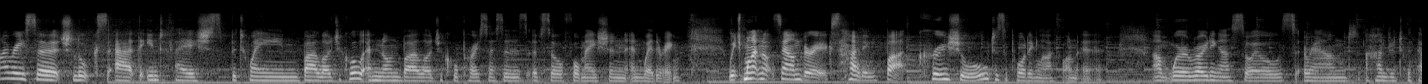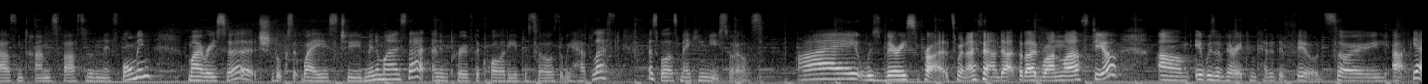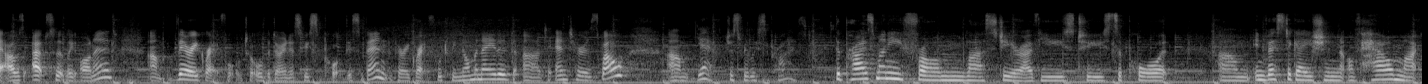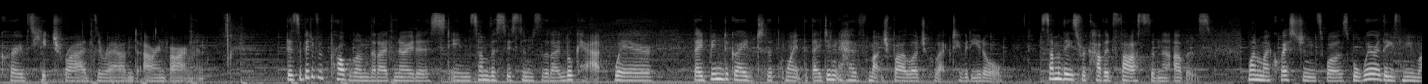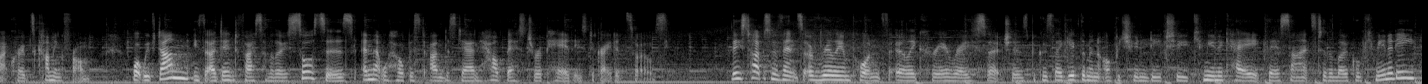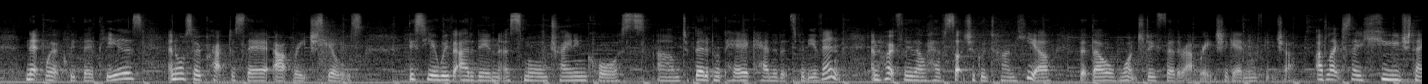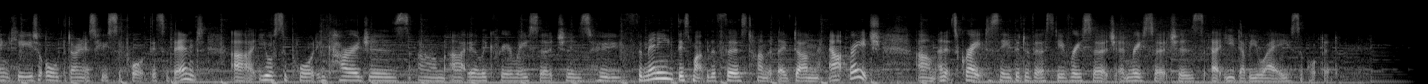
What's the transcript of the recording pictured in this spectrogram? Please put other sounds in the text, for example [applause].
My research looks at the interface between biological and non-biological processes of soil formation and weathering, which might not sound very [laughs] exciting, but crucial to supporting life on Earth. Um, we're eroding our soils around 100 to 1,000 times faster than they're forming. My research looks at ways to minimise that and improve the quality of the soils that we have left, as well as making new soils. I was very surprised when I found out that I'd won last year. Um, it was a very competitive field, so uh, yeah, I was absolutely honoured. Um, very grateful to all the donors who support this event, very grateful to be nominated uh, to enter as well. Um, yeah, just really surprised. The prize money from last year I've used to support um, investigation of how microbes hitch rides around our environment. There's a bit of a problem that I'd noticed in some of the systems that I look at where They'd been degraded to the point that they didn't have much biological activity at all. Some of these recovered faster than the others. One of my questions was, well, where are these new microbes coming from? What we've done is identify some of those sources and that will help us to understand how best to repair these degraded soils. These types of events are really important for early career researchers because they give them an opportunity to communicate their science to the local community, network with their peers and also practice their outreach skills. This year we've added in a small training course um, to better prepare candidates for the event and hopefully they'll have such a good time here that they'll want to do further outreach again in the future. I'd like to say a huge thank you to all the donors who support this event. Uh, your support encourages um, our early career researchers who, for many, this might be the first time that they've done outreach um, and it's great to see the diversity of research and researchers at UWA supported.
